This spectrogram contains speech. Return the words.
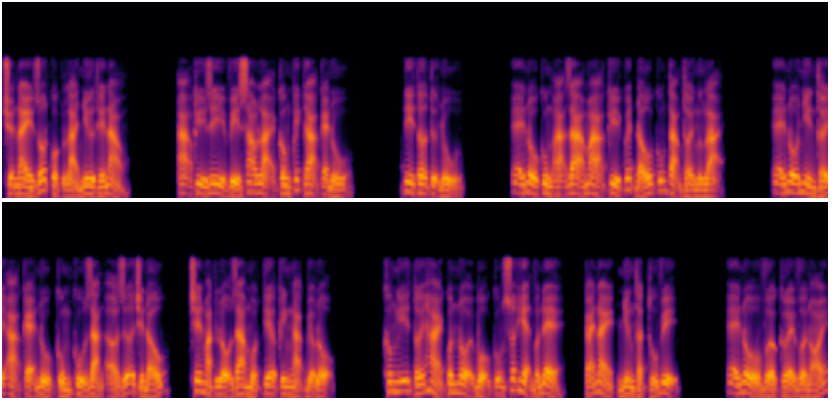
Chuyện này rốt cuộc là như thế nào? ạ kỳ gì vì sao lại công kích ạ kệ đủ? Peter tự đủ. Hệ nổ cùng ạ dạ mạ kỳ quyết đấu cũng tạm thời ngừng lại. Hệ nổ nhìn thấy ạ kẽ nủ cùng cụ dặn ở giữa chiến đấu, trên mặt lộ ra một tia kinh ngạc biểu lộ. Không nghĩ tới hải quân nội bộ cũng xuất hiện vấn đề, cái này nhưng thật thú vị. Hệ nổ vừa cười vừa nói.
